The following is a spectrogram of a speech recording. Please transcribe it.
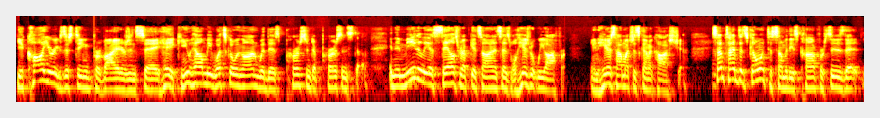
you call your existing providers and say, hey, can you help me? What's going on with this person to person stuff? And immediately a sales rep gets on and says, well, here's what we offer. And here's how much it's going to cost you. Sometimes it's going to some of these conferences that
